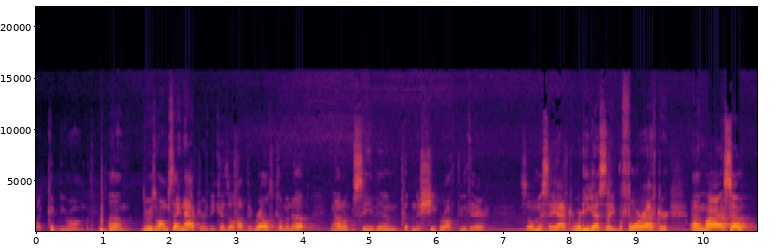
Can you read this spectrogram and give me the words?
I could be wrong. Um, the reason why I'm saying after is because they'll have the rails coming up, and I don't see them putting the sheetrock through there. So I'm going to say after. What do you guys think? Before or after? Um, all right, so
